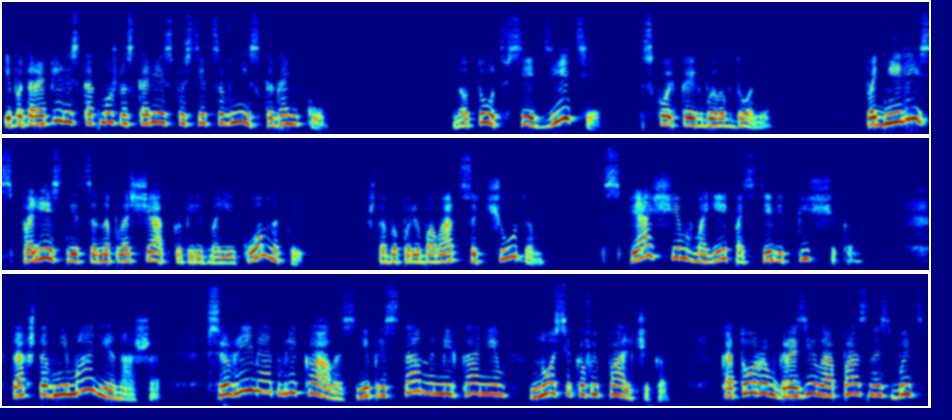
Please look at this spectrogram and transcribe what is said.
и поторопились как можно скорее спуститься вниз к огоньку. Но тут все дети, сколько их было в доме, поднялись по лестнице на площадку перед моей комнатой, чтобы полюбоваться чудом, спящим в моей постели пищиком. Так что внимание наше все время отвлекалось непрестанным мельканием носиков и пальчиков, которым грозила опасность быть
